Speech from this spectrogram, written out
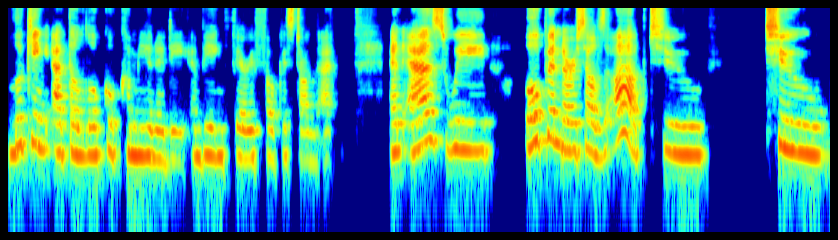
looking at the local community and being very focused on that. And as we opened ourselves up to to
